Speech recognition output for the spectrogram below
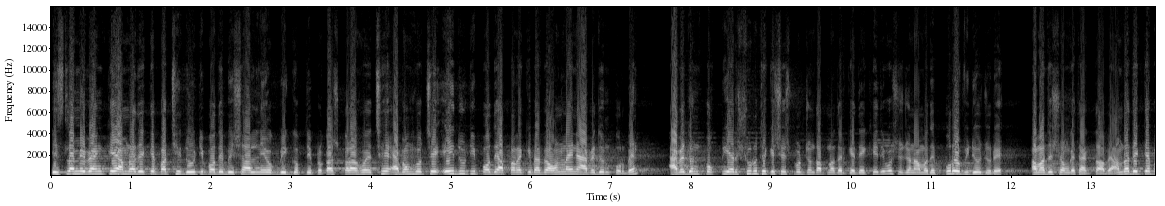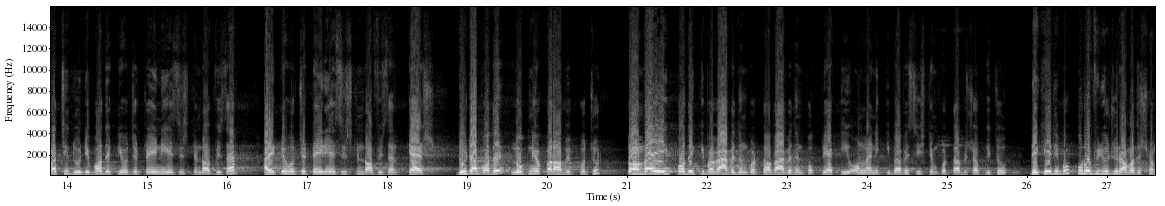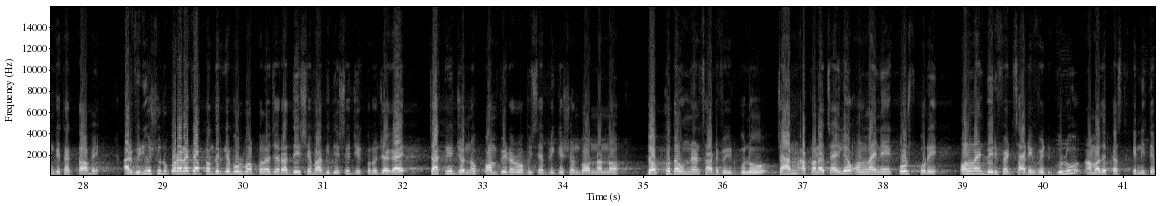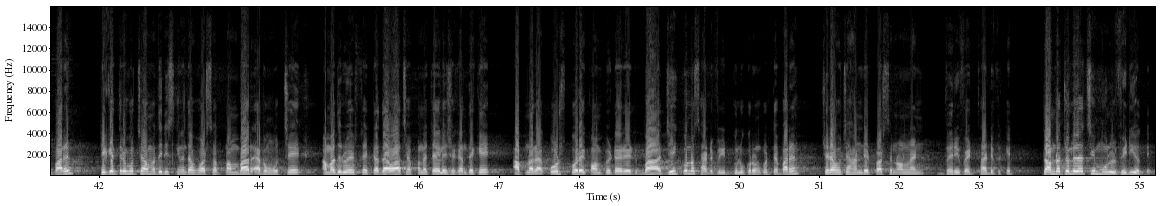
ইসলামী ব্যাংকে আমরা দেখতে পাচ্ছি দুইটি পদে বিশাল নিয়োগ বিজ্ঞপ্তি প্রকাশ করা হয়েছে এবং হচ্ছে এই দুটি পদে আপনারা কীভাবে অনলাইনে আবেদন করবেন, আবেদন প্রক্রিয়ার শুরু থেকে শেষ পর্যন্ত আপনাদেরকে দেখিয়ে দিব, সেজন্য আমাদের পুরো ভিডিও জুড়ে আমাদের সঙ্গে থাকতে হবে। আমরা দেখতে পাচ্ছি দুইটি পদ, একটি হচ্ছে ট্রেনিং অ্যাসিস্ট্যান্ট অফিসার আরেকটি হচ্ছে ট্রেনিং অ্যাসিস্ট্যান্ট অফিসার ক্যাশ দুইটা পদে লোক নিয়োগ করা হবে প্রচুর। তো আমরা এই পদে কীভাবে আবেদন করতে হবে, আবেদন প্রক্রিয়া কি, অনলাইনে কীভাবে সিস্টেম করতে হবে, সবকিছু দেখিয়ে দিব। পুরো ভিডিও জুড়ে আমাদের সঙ্গে থাকতে হবে। আর ভিডিও শুরু করার আগে আপনাদেরকে বলব, আপনারা যারা দেশে বা বিদেশে যে কোনো জায়গায় চাকরির জন্য কম্পিউটার অফিস অ্যাপ্লিকেশন বা অন্যান্য দক্ষতা উন্নয়ন সার্টিফিকেটগুলো চান, আপনারা চাইলে অনলাইনে কোর্স করে অনলাইন ভেরিফাইড সার্টিফিকেটগুলো আমাদের কাছ থেকে নিতে পারেন। সেক্ষেত্রে হচ্ছে আমাদের স্ক্রিনে দেওয়া হোয়াটসঅ্যাপ নাম্বার এবং হচ্ছে আমাদের ওয়েবসাইটটা দেওয়া আছে, আপনারা চাইলে সেখান থেকে আপনারা কোর্স করে কম্পিউটারের বা যে কোনো সার্টিফিকেটগুলো গ্রহণ করতে পারেন। সেটা হচ্ছে hundred percent online verified certificate তো আমরা চলে যাচ্ছি মূল ভিডিওতে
